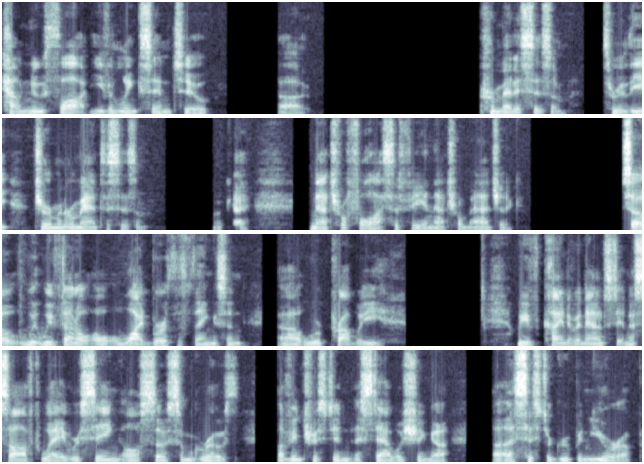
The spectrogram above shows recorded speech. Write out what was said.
how New Thought even links into uh, Hermeticism through the German Romanticism. Okay. Natural philosophy and natural magic. So we, have done a, a, wide berth of things, and uh, we're probably we've kind of announced it in a soft way. We're seeing also some growth of interest in establishing a, a sister group in Europe.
